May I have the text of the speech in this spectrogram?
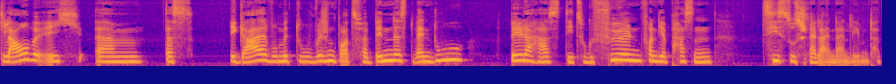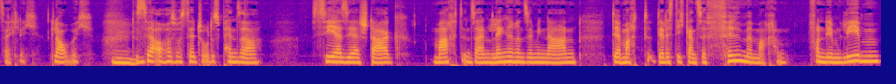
glaube ich, ähm, dass egal womit du Vision Boards verbindest, wenn du Bilder hast, die zu Gefühlen von dir passen, ziehst du es schneller in dein Leben tatsächlich, glaube ich. Mhm. Das ist ja auch was, was der Joe Dispenza sehr, sehr stark macht in seinen längeren Seminaren. Der macht, der lässt dich ganze Filme machen von dem Leben,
